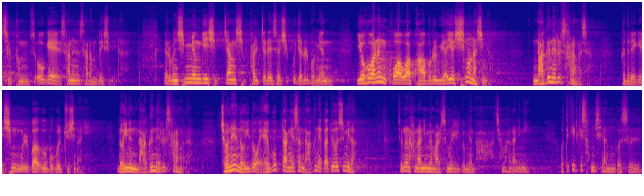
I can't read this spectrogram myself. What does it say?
슬픔 속에 사는 사람도 있습니다. 여러분 신명기 10장 18절에서 19절을 보면 여호와는 고아와 과부를 위하여 신원하시며 나그네를 사랑하사 그들에게 식물과 의복을 주시나니 너희는 나그네를 사랑하라. 전에 너희도 애굽 땅에서 나그네가 되었습니다. 저는 하나님의 말씀을 읽으면 아, 참 하나님이 어떻게 이렇게 섬세한 것을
